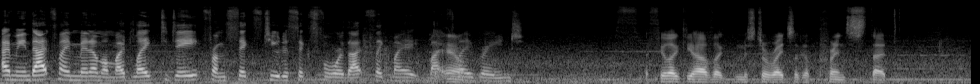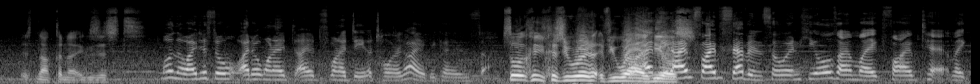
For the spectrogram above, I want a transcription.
I mean, that's my minimum. I'd like to date from six two to six four. That's like my my, my range. I feel like you have like Mr. Right's like a prince that is not gonna exist. Well, no, I just don't. I don't want to. I just want to date a taller guy because. So because you wear if you wear high I heels, mean, I'm five seven, so in heels I'm like five ten, like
